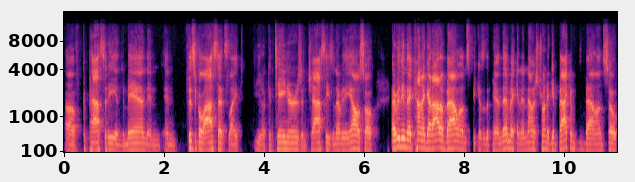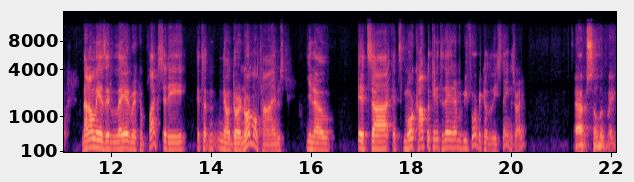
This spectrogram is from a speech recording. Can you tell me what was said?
of capacity and demand and and physical assets like you know containers and chassis and everything else. So everything that kind of got out of balance because of the pandemic and then now it's trying to get back into balance. So not only is it layered with complexity it's you know during normal times you know it's uh it's more complicated today than ever before because of these things right Absolutely.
